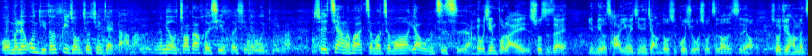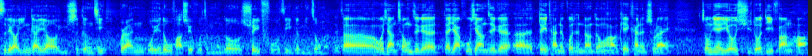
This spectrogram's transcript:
我们的问题都避重就轻在答嘛，那没有抓到核心核心的问题嘛。所以这样的话，怎么怎么要我们支持啊？我今天不来说实在也没有差，因为今天讲的都是过去我所知道的资料，所以我觉得他们的资料应该要与时更进，不然委员都无法说服，怎么能够说服这个民众呢？呃，我想从这个大家互相这个呃对谈的过程当中哈，可以看得出来，中间有许多地方哈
